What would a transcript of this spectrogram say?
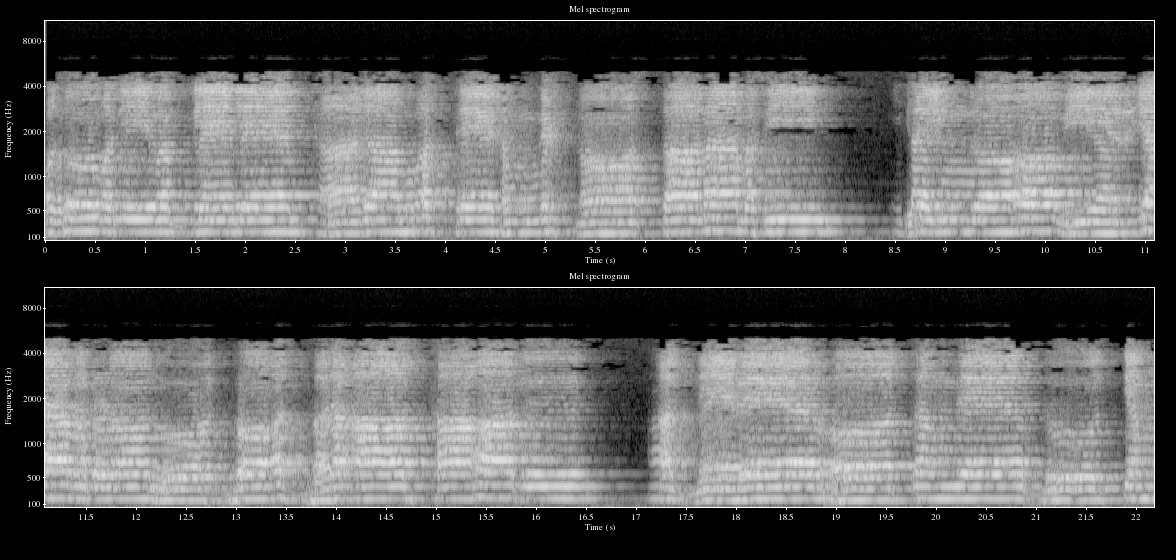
वसुमतीवग्ने ध्यायामुपस्थेषम् विष्णोस्तानामसि इत इन्द्रो वीर्यामकृणो दूर्ध्वो अध्वर आस्थात् अग्ने वेर्भोत्रम् वेर्दूत्यम्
